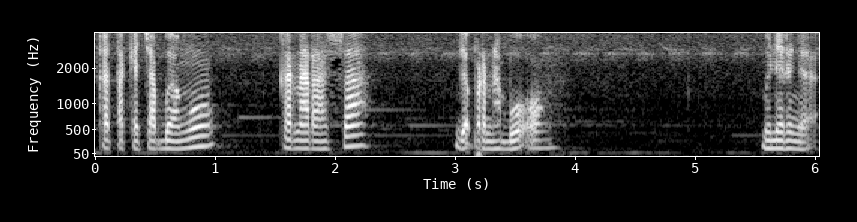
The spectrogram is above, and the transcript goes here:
Kata kecap bango, karena rasa gak pernah bohong. Bener gak?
